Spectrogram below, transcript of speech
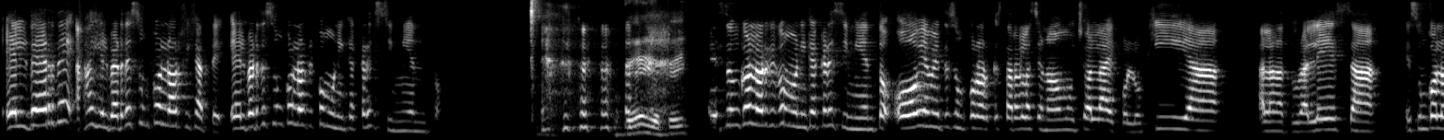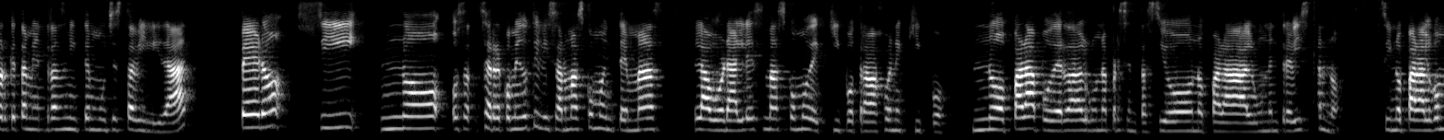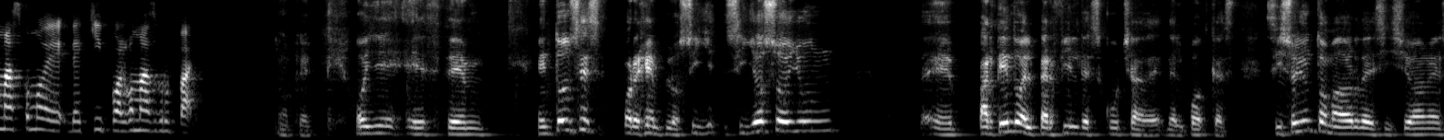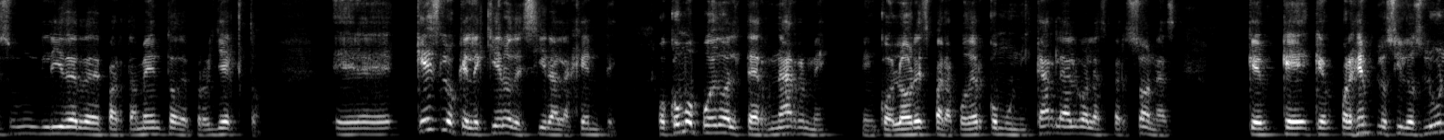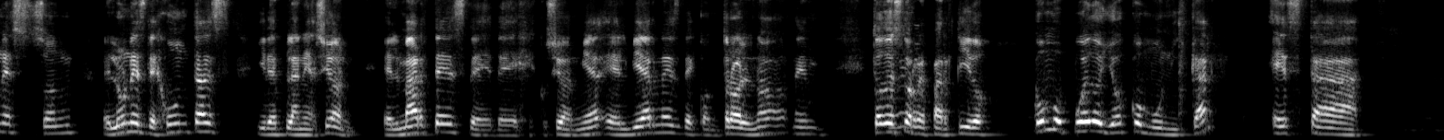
El verde, ay, el verde es un color, fíjate, el verde es un color que comunica crecimiento. Ok, ok. Es un color que comunica crecimiento. Obviamente es un color que está relacionado mucho a la ecología, a la naturaleza. Es un color que también transmite mucha estabilidad, pero sí no, o sea, se recomienda utilizar más como en temas laborales, más como de equipo, trabajo en equipo, no para poder dar alguna presentación o para alguna entrevista, no, sino para algo más como de, equipo, algo más grupal. Ok. Oye, este, entonces, por ejemplo, si, si yo soy un, eh, partiendo del perfil de escucha de- del podcast, si soy un tomador de decisiones, un líder de departamento, de proyecto, eh, ¿qué es lo que le quiero decir a la gente? ¿O cómo puedo alternarme en colores para poder comunicarle algo a las personas? Que, que, que, por ejemplo, si los lunes son el lunes de juntas y de planeación, el martes de, de ejecución, el viernes de control, ¿no? Todo esto repartido. ¿Cómo puedo yo comunicar esta,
